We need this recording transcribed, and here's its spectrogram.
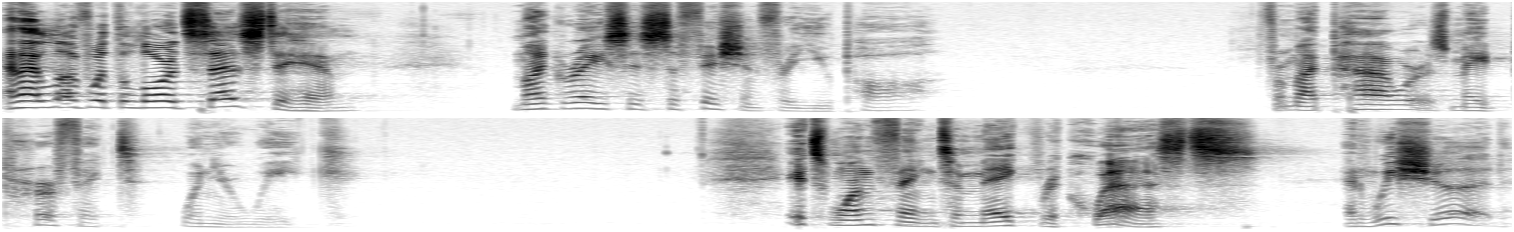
And I love what the Lord says to him My grace is sufficient for you, Paul, for my power is made perfect when you're weak. It's one thing to make requests, and we should.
